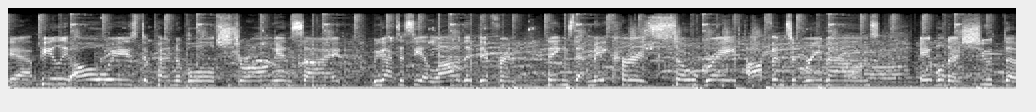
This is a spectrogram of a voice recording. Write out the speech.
Yeah, Pili always dependable, strong inside. We got to see a lot of the different things that make her so great. Offensive rebounds, able to shoot the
